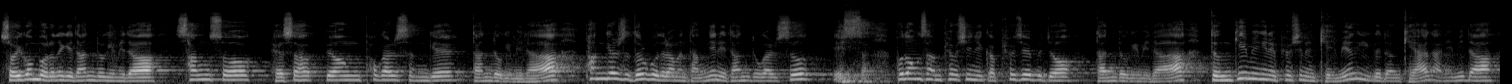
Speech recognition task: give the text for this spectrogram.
소유권 모르는게 단독입니다. 상속, 회사 합병, 포괄 승계 단독입니다. 판결서 들고 들어가면 당연히 단독할 수 있어. 부동산 표시니까 표제부죠. 단독입니다. 등기명인의 표시는 개명이거든. 계약 아닙니다.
